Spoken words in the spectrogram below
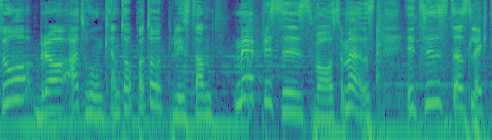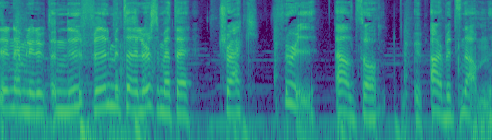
Så bra att hon kan toppa topplistan med precis vad som helst. I tisdags läckte det nämligen ut en ny film med Taylor som heter Track 3, alltså arbetsnamn.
